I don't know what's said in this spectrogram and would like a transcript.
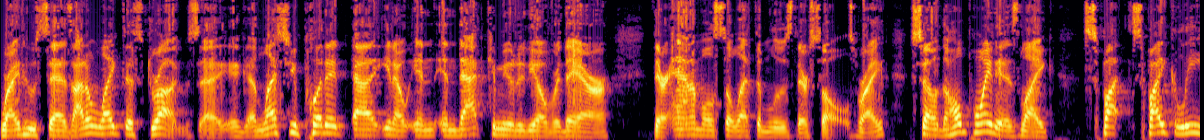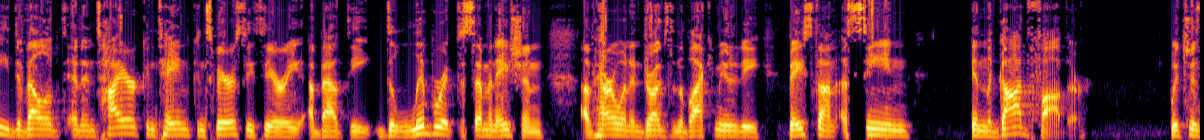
right who says i don't like this drugs. Uh, unless you put it uh, you know in in that community over there they're animals so let them lose their souls right? So the whole point is like Spike, Spike Lee developed an entire contained conspiracy theory about the deliberate dissemination of heroin and drugs in the black community based on a scene in The Godfather, which is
